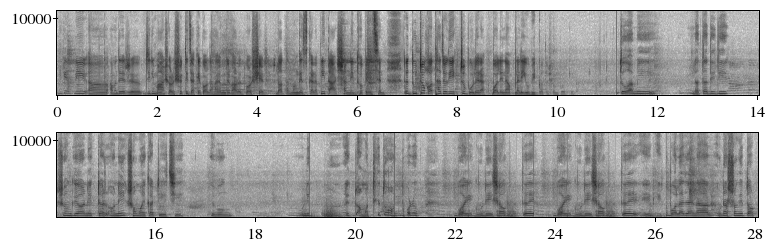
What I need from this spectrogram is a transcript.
দিদি আপনি আমাদের যিনি মা সরস্বতী যাকে বলা হয় আমাদের ভারতবর্ষের লতা মঙ্গেশকর আপনি তার সান্নিধ্য পেয়েছেন। তো দুটো কথা যদি একটু বলে রাখ বলেন আপনার এই অভিজ্ঞতা সম্পর্কে। তো আমি লতা দিদির সঙ্গে অনেকটা অনেক সময় কাটিয়েছি এবং উনি একটু আমার থেকে তো অনেক বড় বয় গুণে সব তো বয় গুণে সব তো একটু বলা যায় না। আর ওনার সঙ্গে তর্ক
